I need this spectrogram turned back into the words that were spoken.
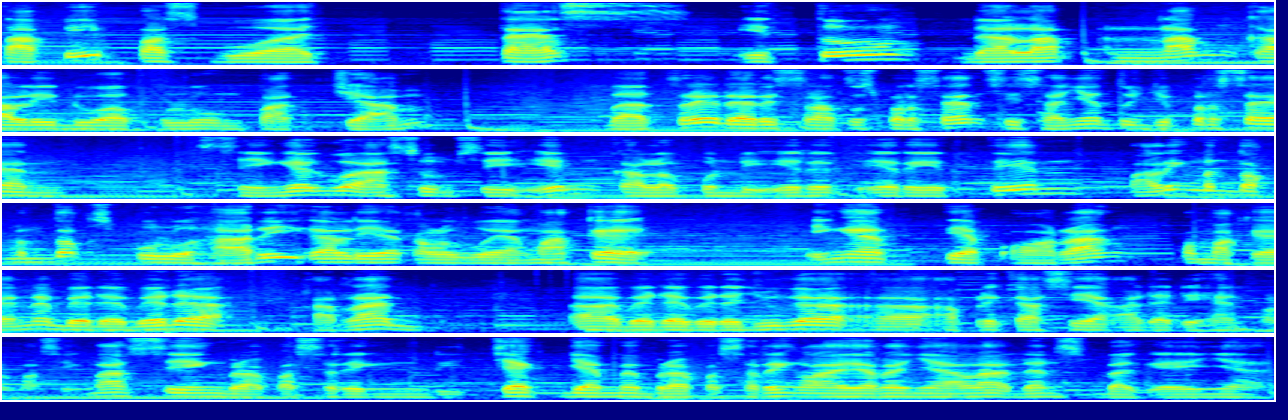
Tapi pas gua tes itu dalam 6 kali 24 jam baterai dari 100% sisanya 7%. Sehingga gue asumsiin kalaupun diirit-iritin paling mentok-mentok 10 hari kali ya kalau gue yang make. Ingat, tiap orang pemakaiannya beda-beda karena uh, beda-beda juga uh, aplikasi yang ada di handphone masing-masing, berapa sering dicek jamnya, berapa sering layarnya nyala dan sebagainya.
